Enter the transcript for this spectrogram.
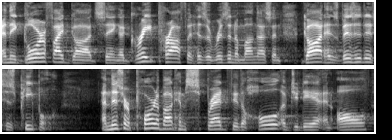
And they glorified God, saying, A great prophet has arisen among us, and God has visited his people. And this report about him spread through the whole of Judea and all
